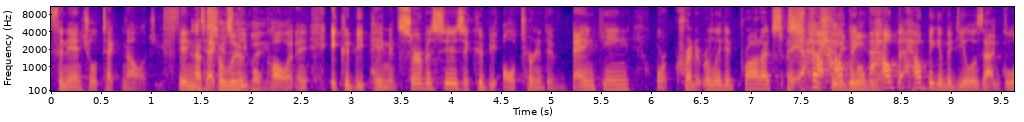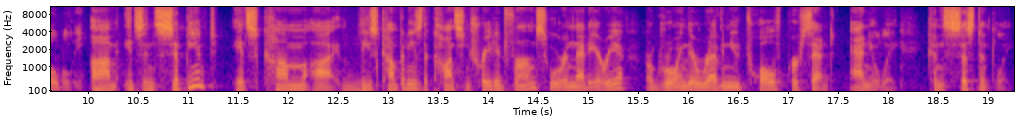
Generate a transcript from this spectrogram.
financial technology, fintech Absolutely. as people call it. And it could be payment services, it could be alternative banking or credit related products. Especially how, how, big, how, how, big of a deal is that globally? Um, it's incipient. It's come, uh, these companies, the concentrated firms who are in that area, are growing their revenue 12% annually, consistently.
